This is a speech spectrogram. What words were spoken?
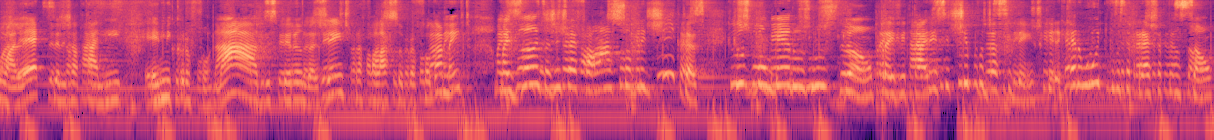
com o Alex, ele já está ali é, microfonado, esperando a gente para falar sobre afogamento. Mas antes a gente vai falar sobre dicas que os bombeiros nos dão para evitar esse tipo de acidente. Quero muito que você preste atenção,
